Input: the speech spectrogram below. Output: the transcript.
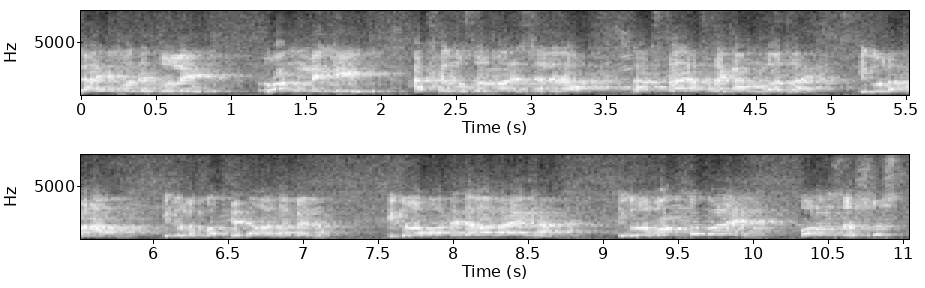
গাড়ির মধ্যে তোলে রং মেখে আজকে মুসলমানের ছেলেরা রাস্তায় রাস্তায় গান বাজায়। এগুলো হারাম, এগুলো করতে দেওয়া যাবে না। এগুলো হতে দেওয়া যায় না। এগুলো বন্ধ করেন, বরঞ্চ সুস্থ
